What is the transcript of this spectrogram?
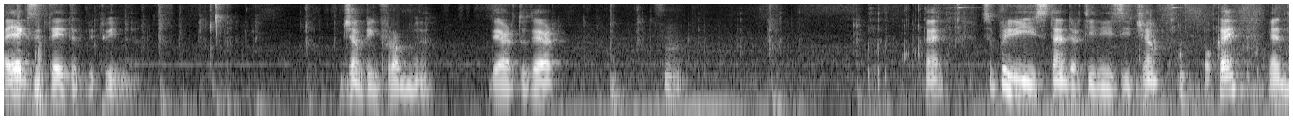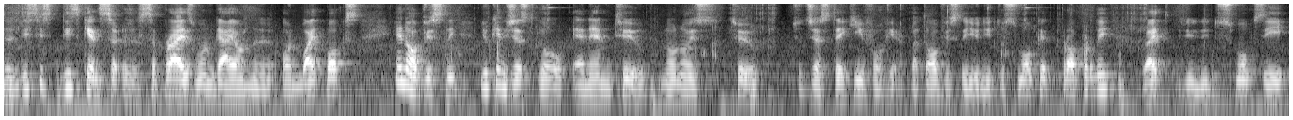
I exitated between... Uh, jumping from uh, there to there. Hmm. Okay, it's a pretty standard and easy jump. Okay, and uh, this is this can su uh, surprise one guy on uh, on white box, and obviously you can just go NN2, no noise 2, to just take info here. But obviously you need to smoke it properly, right? You need to smoke Z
